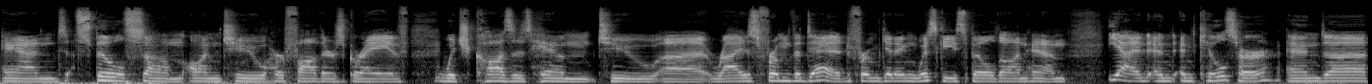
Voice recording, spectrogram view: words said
and spills some onto her father's grave, which causes him to uh, rise from the dead from getting whiskey spilled on him. Yeah, and and, and kills her and uh,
